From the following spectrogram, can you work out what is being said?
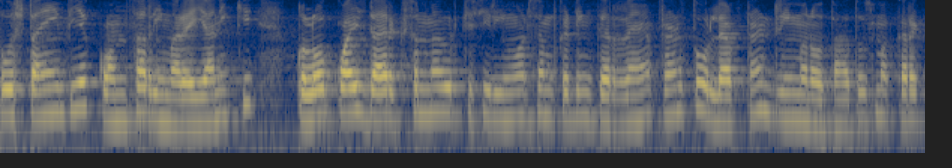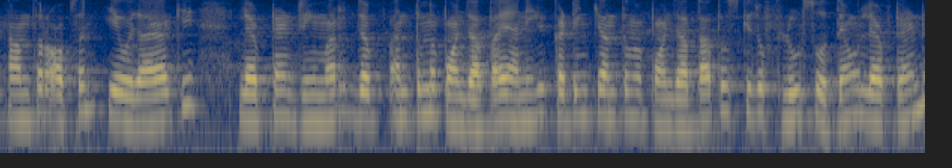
तो उस टाइम ये कौन सा रीमर है? यानी कि क्लॉकवाइज डायरेक्शन में अगर किसी रीमर से हम कटिंग कर रहे हैं, फ्रेंड्स तो लेफ़्ट हैंड रीमर होता है। तो उसमें करेक्ट आंसर ऑप्शन ए हो जाएगा कि लेफ़्ट हैंड रीमर जब अंत में पहुँच जाता है, यानी कि कटिंग के अंत में पहुँच जाता है तो उसके जो फ्लूट्स होते हैं वो लेफ़्ट हैंड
